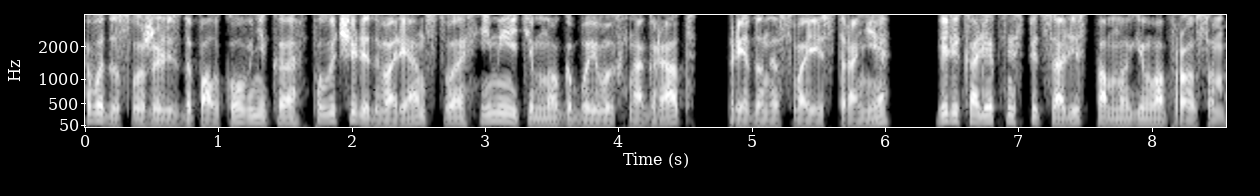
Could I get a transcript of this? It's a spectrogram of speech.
Вы дослужились до полковника, получили дворянство, имеете много боевых наград, преданы своей стране, великолепный специалист по многим вопросам.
